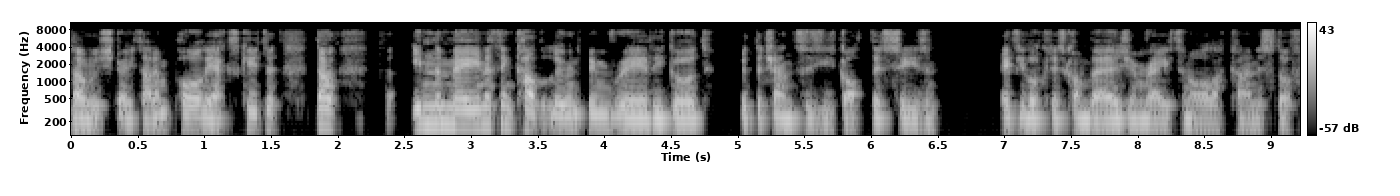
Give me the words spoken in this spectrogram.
That mm. was straight at him, poorly executed. That, in the main, I think Calvert Lewin's been really good with the chances he's got this season. If you look at his conversion rate and all that kind of stuff,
